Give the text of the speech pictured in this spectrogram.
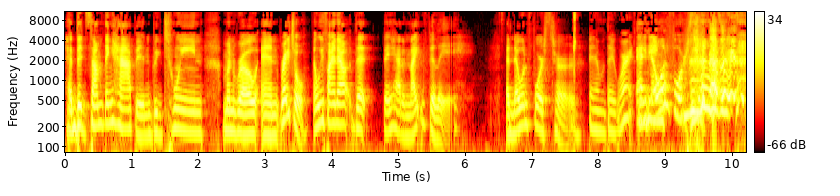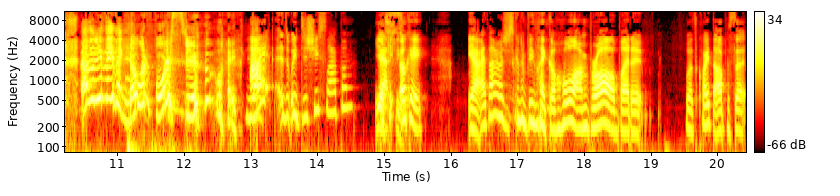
Had, did something happen between Monroe and Rachel? And we find out that they had a night in Philly, and no one forced her. And they weren't. And eating. no one forced it. That's what he, that's what he says. Like no one forced you. like I wait. Did she slap him? Yes, Okay. okay. Yeah, I thought it was just gonna be like a whole on brawl, but it was quite the opposite.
